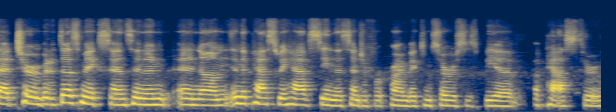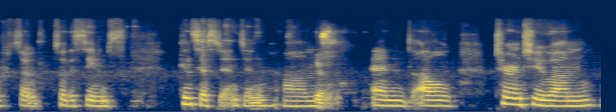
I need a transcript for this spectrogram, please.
that term, but it does make sense. And in, and um, in the past, we have seen the Center for Crime Victim Services be a, a pass through. So so this seems consistent. And um, yes. and I'll turn to um,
